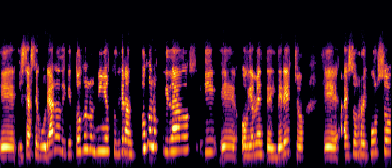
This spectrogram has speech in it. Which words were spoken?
eh, y se asegurara de que todos los niños tuvieran todos los cuidados y eh, obviamente el derecho eh, a esos recursos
